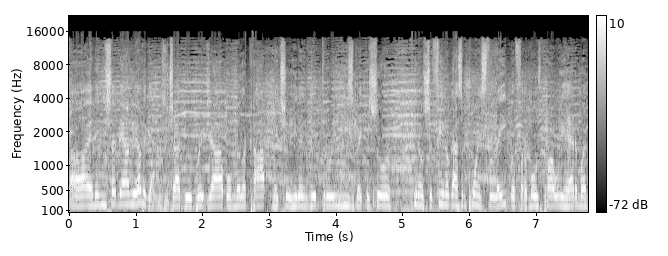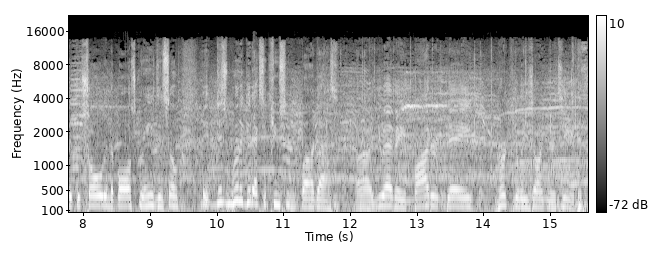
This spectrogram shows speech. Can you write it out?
Uh, and then you shut down the other guys. You try to do a great job on Miller Kopp, make sure he doesn't get threes, making sure, you know, Schifino got some points late, but for the most part, we had him under control in the ball screens. And so, it, just really good execution by our guys. Uh, you have a modern day Hercules on your team.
